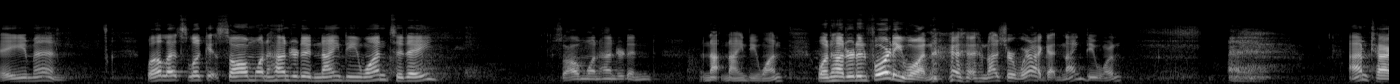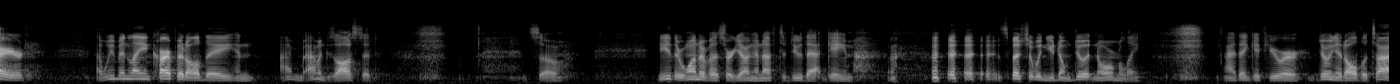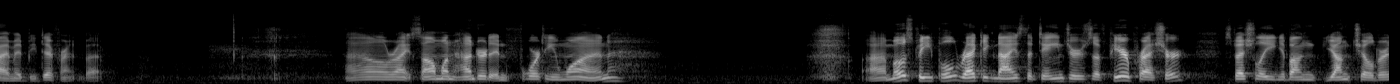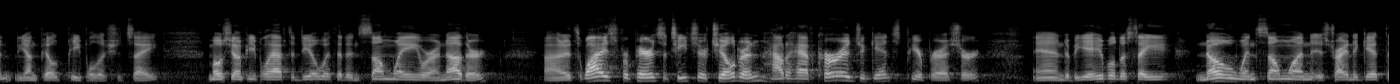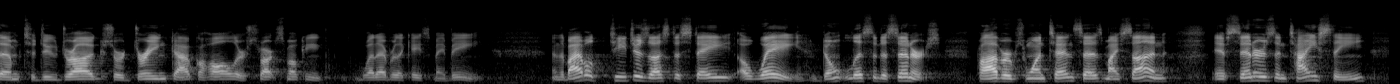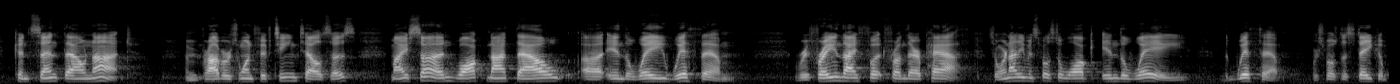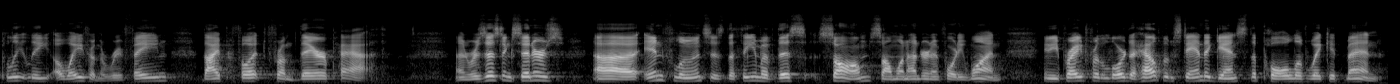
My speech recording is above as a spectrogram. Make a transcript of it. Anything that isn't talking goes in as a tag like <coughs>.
Amen. Well, let's look at Psalm 191 today. Psalm 100 and not 91, 141. <laughs> I'm not sure where I got 91. <sighs> I'm tired. Uh, we've been laying carpet all day, and I'm, I'm exhausted. So, neither one of us are young enough to do that game, <laughs> especially when you don't do it normally. I think if you were doing it all the time, it'd be different, but. All right, Psalm 141. Uh, most people recognize the dangers of peer pressure, especially among young children, young people, I should say. Most young people have to deal with it in some way or another. Uh, it's wise for parents to teach their children how to have courage against peer pressure and to be able to say no when someone is trying to get them to do drugs or drink alcohol or start smoking, whatever the case may be. And the Bible teaches us to stay away. Don't listen to sinners. Proverbs 1:10 says, "My son, if sinners entice thee, consent thou not." And Proverbs 1:15 tells us, "My son, walk not thou uh, in the way with them. Refrain thy foot from their path." So we're not even supposed to walk in the way with them. We're supposed to stay completely away from them. Refrain thy foot from their path. And resisting sinners uh, influence is the theme of this psalm, Psalm 141. And he prayed for the Lord to help him stand against the pull of wicked men.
